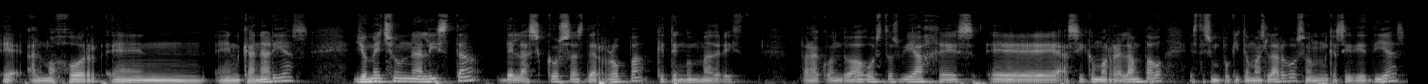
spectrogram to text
Eh, a lo mejor en, en Canarias. Yo me he hecho una lista de las cosas de ropa que tengo en Madrid para cuando hago estos viajes eh, así como relámpago, este es un poquito más largo, son casi 10 días,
